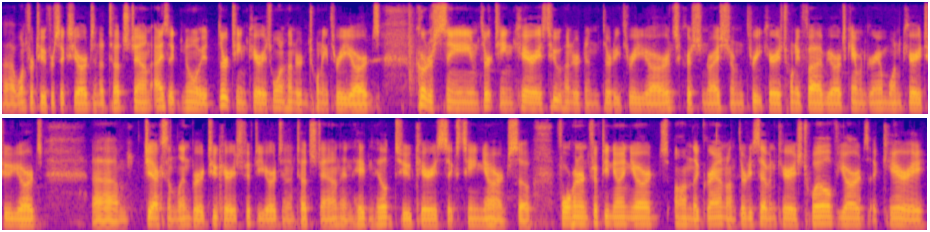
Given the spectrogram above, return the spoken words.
uh, one for two for six yards and a touchdown. Isaac Noid, 13 carries, 123 yards. Carter Seam, 13 carries, 233 yards. Christian Rystrom, three carries, 25 yards. Cameron Graham, one carry, two yards. Um, Jackson Lindbergh, two carries, 50 yards and a touchdown, and Hayden Hild, two carries, 16 yards. So 459 yards on the ground on 37 carries, 12 yards a carry,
